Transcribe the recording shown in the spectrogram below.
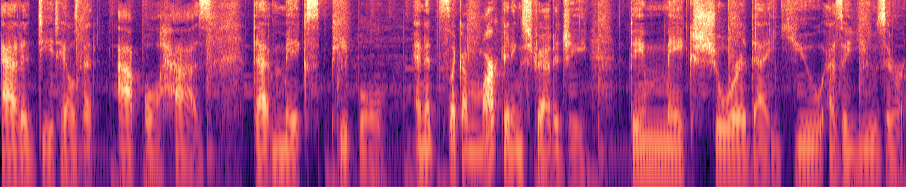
added details that Apple has that makes people and it's like a marketing strategy they make sure that you as a user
